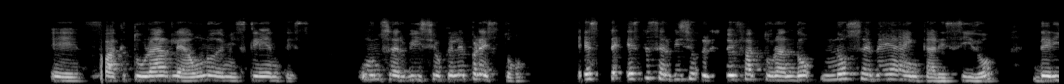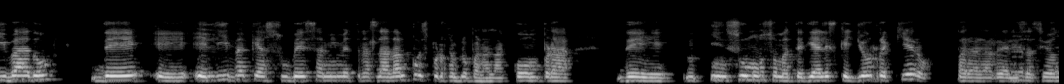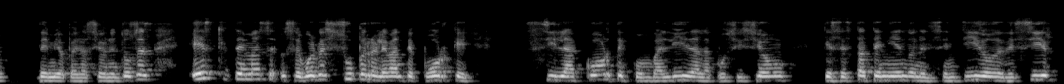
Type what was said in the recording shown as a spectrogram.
eh, facturarle a uno de mis clientes un servicio que le presto, este, este servicio que le estoy facturando no se vea encarecido derivado de eh, el IVA que a su vez a mí me trasladan, pues por ejemplo para la compra de insumos o materiales que yo requiero para la realización de mi operación. Entonces, este tema se, se vuelve súper relevante porque si la Corte convalida la posición que se está teniendo en el sentido de decir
